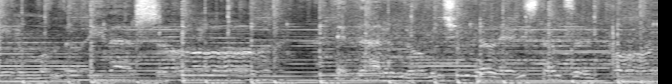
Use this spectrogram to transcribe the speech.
in un mondo diverso e dare un domicilio alle distanze poi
